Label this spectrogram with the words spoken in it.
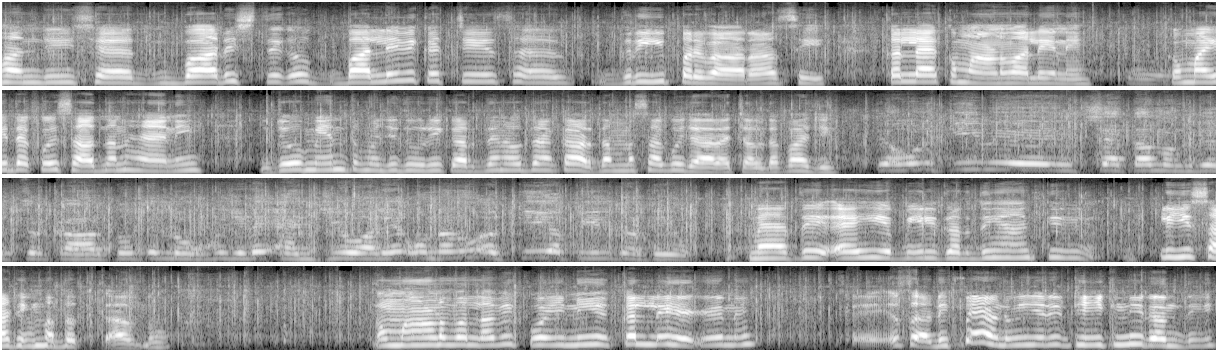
ਹਾਂਜੀ ਸ਼ਾਇਦ ਬਾਰਿਸ਼ ਦੇ ਬਾਲੇ ਵੀ ਕੱਚੇ ਸ- ਗਰੀਬ ਪਰਿਵਾਰਾਂ ਸੀ ਕੱਲਾ ਕਮਾਉਣ ਵਾਲੇ ਨੇ। ਕਮਾਈ ਦਾ ਕੋਈ ਸਾਧਨ ਹੈ ਨਹੀਂ। ਜੋ ਮਿਹਨਤ ਮਜ਼ਦੂਰੀ ਕਰਦੇ ਨੇ ਉਹਦੇ ਨਾਲ ਘਰ ਦਾ ਮਸਾ ਗੁਜ਼ਾਰਾ ਚੱਲਦਾ ਭਾਜੀ। ਤੇ ਹੁਣ ਕੀ ਵੀ ਸਹਾਇਤਾ ਮੰਗਦੇ ਹੋ ਸਰਕਾਰ ਤੋਂ ਤੇ ਲੋਕ ਜਿਹੜੇ ਐਨਜੀਓ ਵਾਲੇ ਉਹਨਾਂ ਨੂੰ ਕੀ ਅਪੀਲ ਕਰਦੇ ਹੋ? ਮੈਂ ਤੇ ਇਹੀ ਅਪੀਲ ਕਰਦੀ ਹਾਂ ਕਿ ਪਲੀਜ਼ ਸਾਡੀ ਮਦਦ ਕਰ ਦਿਓ। ਕਮਾਉਣ ਵਾਲਾ ਵੀ ਕੋਈ ਨਹੀਂ ਇਕੱਲੇ ਹੈਗੇ ਨੇ। ਤੇ ਸਾਡੀ ਭੈਣ ਵੀ ਜਿਹੜੀ ਠੀਕ ਨਹੀਂ ਰਹਿੰਦੀ।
